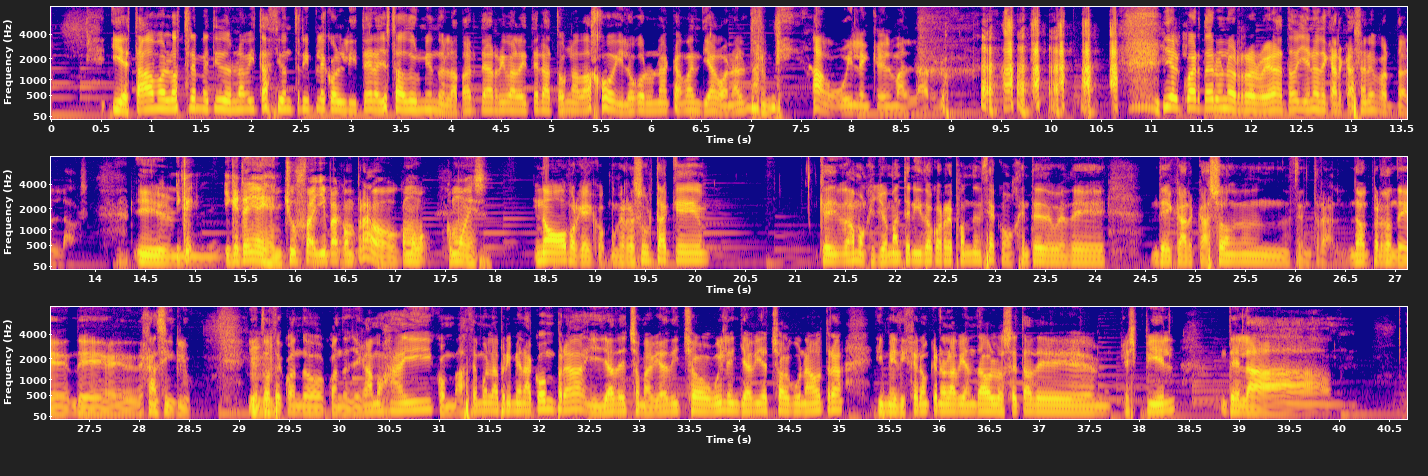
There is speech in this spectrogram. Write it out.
Y estábamos los tres metidos en una habitación triple con litera. Yo estaba durmiendo en la parte de arriba de la litera, Tom abajo, y luego en una cama en diagonal dormía Willen, que es el más largo. y el cuarto era un horror, era todo lleno de carcasones por todos lados. ¿Y, qué, teníais? ¿Enchufa allí para comprar o cómo, cómo es? No, porque resulta que que vamos, que yo he mantenido correspondencia con gente de, de, Carcasón Central, no, perdón, de, de, Hansing Club. Y entonces cuando, cuando llegamos ahí, hacemos la primera compra y ya de hecho me había dicho, Willem ya había hecho alguna otra y me dijeron que no le habían dado los setas de Spiel de la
